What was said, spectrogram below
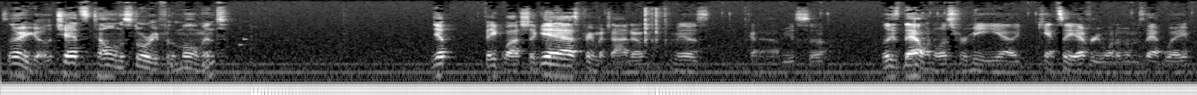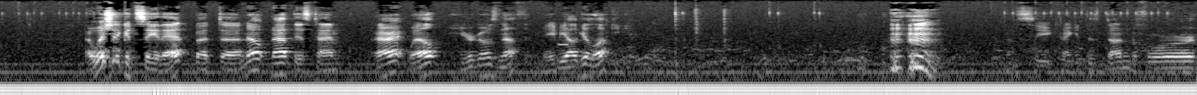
So there you go. The chat's telling the story for the moment. Yep, fake watch check. Yeah, it's pretty much I know. I mean, it was kind of obvious. So at least that one was for me. I can't say every one of them is that way. I wish I could say that, but uh, nope, not this time. All right, well, here goes nothing. Maybe I'll get lucky. Let's see. Can I get this done before?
